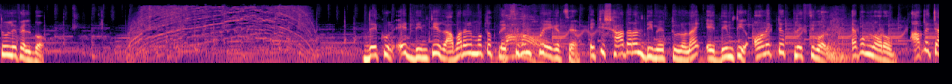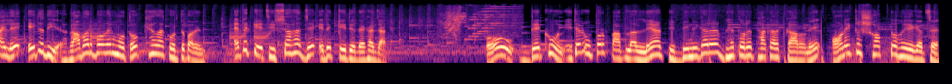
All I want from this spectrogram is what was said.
তুলে ফেলব। দেখুন এই ডিমটি রাবারের মতো ফ্লেক্সিবল হয়ে গেছে। একটি সাধারণ ডিমের তুলনায় এই ডিমটি অনেকটা ফ্লেক্সিবল এবং নরম। আপনি চাইলে এটা দিয়ে রাবার বলের মতো খেলা করতে পারেন। এটা কেচির সাহায্যে এটা কেটে দেখা যাক। ও দেখুন এটার উপর পাতলা লেয়ারটি ভিনিগারের ভেতরে থাকার কারণে অনেকটা শক্ত হয়ে গেছে।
